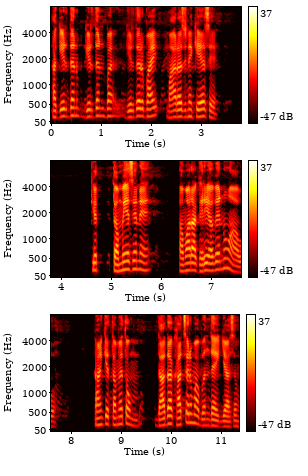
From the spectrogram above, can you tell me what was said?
આ ગિરધન ગિરધનભાઈ ગિરધરભાઈ મહારાજને કહે છે કે તમે છે ને અમારા ઘરે હવે ન આવો. કારણ કે તમે તો દાદા ખાચરમાં બંધાઈ ગયા છો.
